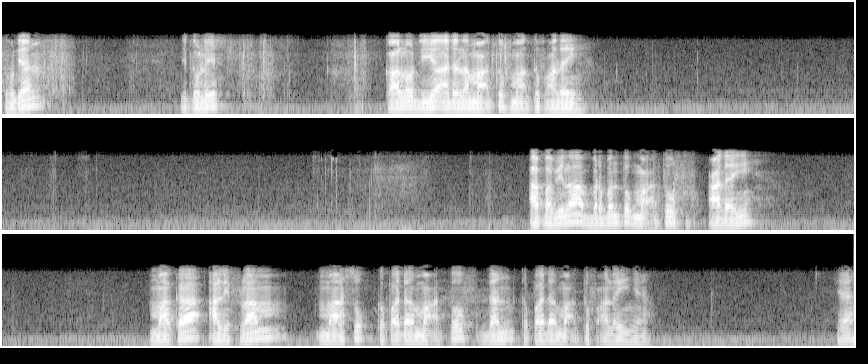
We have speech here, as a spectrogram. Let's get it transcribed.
Kemudian ditulis kalau dia adalah ma'tuf ma'tuf alaih. Apabila berbentuk ma'tuf alaih maka alif lam masuk kepada ma'tuf dan kepada ma'tuf alaihnya. Ya.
